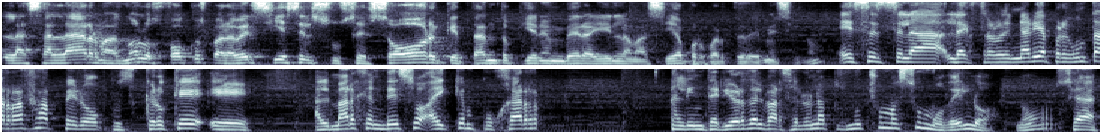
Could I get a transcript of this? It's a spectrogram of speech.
las alarmas, ¿no? Los focos para ver si es el sucesor que tanto quieren ver ahí en la masía por parte de Messi, ¿no? Esa es la, extraordinaria pregunta, Rafa, pero pues creo que eh, al margen de eso hay que empujar al interior del Barcelona, pues mucho más su modelo, ¿no? O sea,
